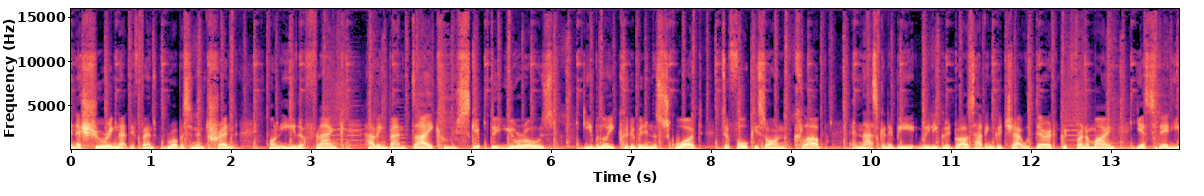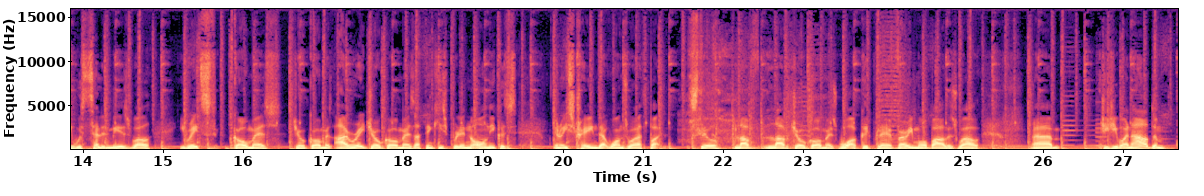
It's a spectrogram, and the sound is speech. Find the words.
and assuring that defense with Robertson and Trent on either flank, having Van Dijk, who skipped the Euros, even though he could have been in the squad, to focus on club. And that's going to be really good. But I was having a good chat with Derek, a good friend of mine, yesterday, and he was telling me as well. He rates Gomez, Joe Gomez. I rate Joe Gomez. I think he's brilliant, not only because you know he's trained at Wandsworth, but still love love Joe Gomez. What a good player, very mobile as well. Um, Gigi Wijnaldum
